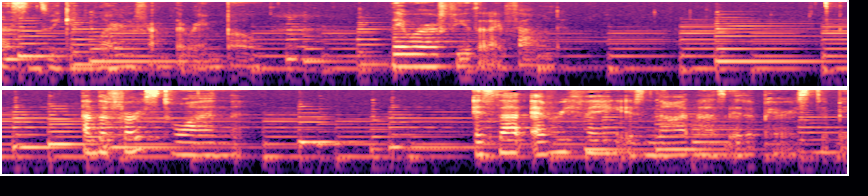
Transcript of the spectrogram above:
lessons we can learn from the rainbow, there were a few that I found. And the first one is that everything is not as it appears to be.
